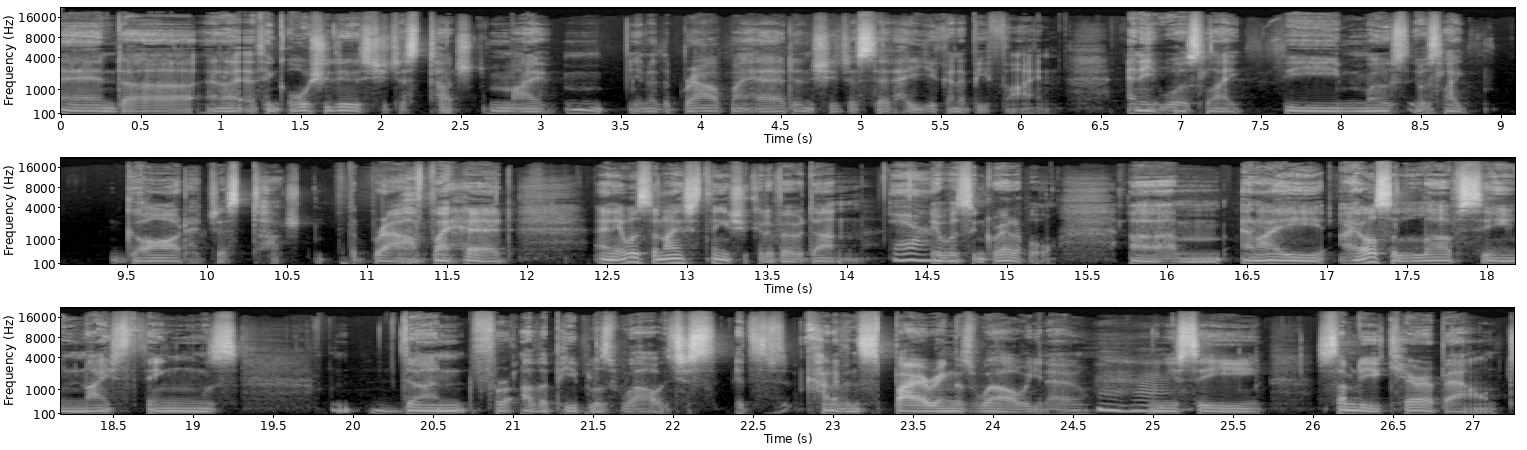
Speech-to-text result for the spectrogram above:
and uh, and I, I think all she did is she just touched my you know the brow of my head and she just said hey you're going to be fine. And it was like the most it was like God had just touched the brow of my head. And it was the nicest thing she could have ever done. Yeah. it was incredible. Um, and I I also love seeing nice things done for other people as well. It's just it's kind of inspiring as well you know? When you see somebody you care about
